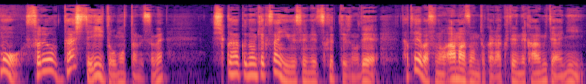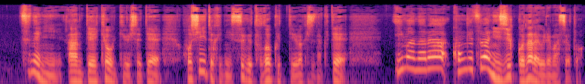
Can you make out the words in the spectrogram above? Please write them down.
もうそれを出していいと思ったんですよね。宿泊のお客さん優先で作ってるので、例えばその Amazon とか楽天で買うみたいに、常に安定供給してて、欲しい時にすぐ届くっていうわけじゃなくて、今なら、今月は20個なら売れますよと。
